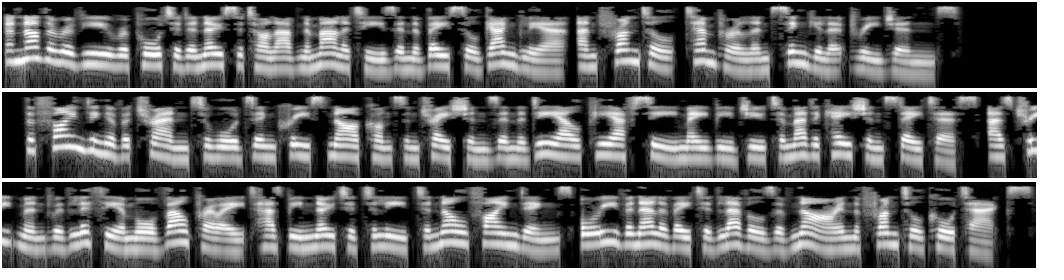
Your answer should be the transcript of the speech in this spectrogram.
Another review reported inositol abnormalities in the basal ganglia, and frontal, temporal and cingulate regions. The finding of a trend towards increased Na concentrations in the DLPFC may be due to medication status, as treatment with lithium or valproate has been noted to lead to null findings, or even elevated levels of Na in the frontal cortex.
